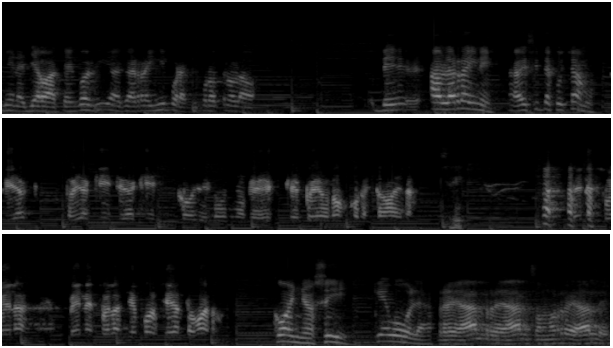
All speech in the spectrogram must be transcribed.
Mira, ya va, tengo a Reini por aquí por otro lado. habla Reini, a ver si te escuchamos estoy aquí, estoy aquí. Oye, coño, qué, qué pedo, ¿no? Con esta vaina. Sí. Venezuela, Venezuela 100%, mano. Coño, sí, qué bola. Real, real, somos reales.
